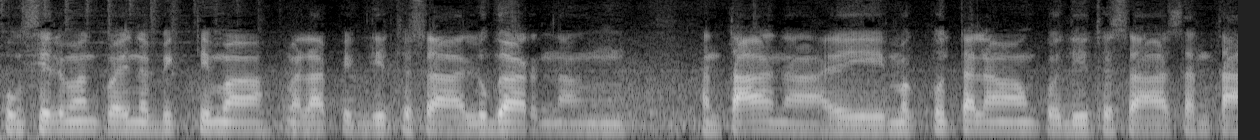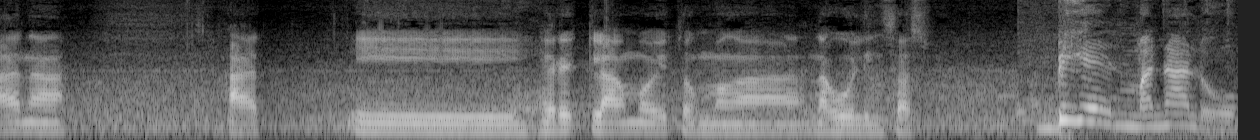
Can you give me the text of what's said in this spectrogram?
Kung sila man po ay nabiktima malapit dito sa lugar ng Santa Ana, ay magpunta lamang po dito sa Santa Ana at ireklamo itong mga nahuling suspect. Bien Manalo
